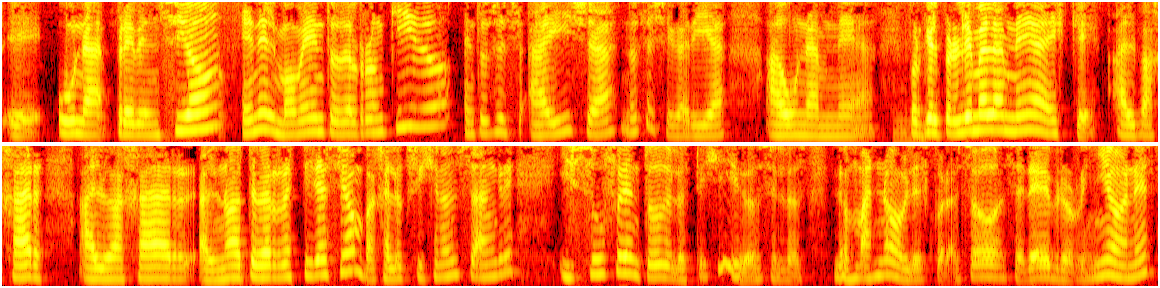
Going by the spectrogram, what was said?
eh, una prevención en el momento del ronquido, entonces ahí ya no se llegaría a una apnea. Porque el problema de la apnea es que al bajar, al bajar, al no tener respiración, baja el oxígeno en sangre y sufren todos los tejidos, los, los más nobles, corazón, cerebro, riñones,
